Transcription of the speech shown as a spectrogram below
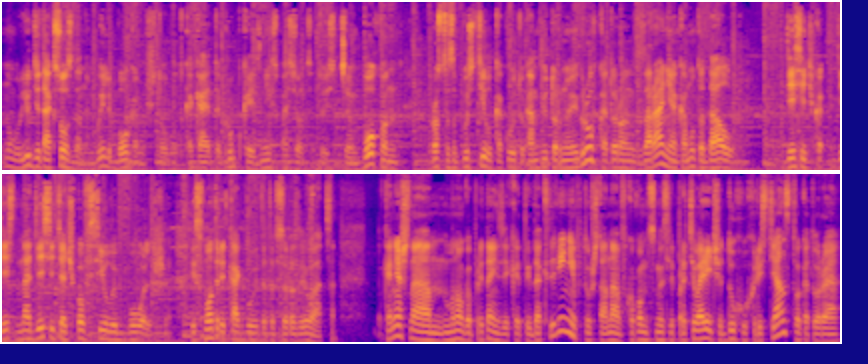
ну, люди так созданы были Богом, что вот какая-то группа из них спасется. То есть э, Бог, он просто запустил какую-то компьютерную игру, в которой он заранее кому-то дал 10, 10, на 10 очков силы больше и смотрит, как будет это все развиваться. Конечно, много претензий к этой доктрине, потому что она в каком-то смысле противоречит духу христианства, которое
